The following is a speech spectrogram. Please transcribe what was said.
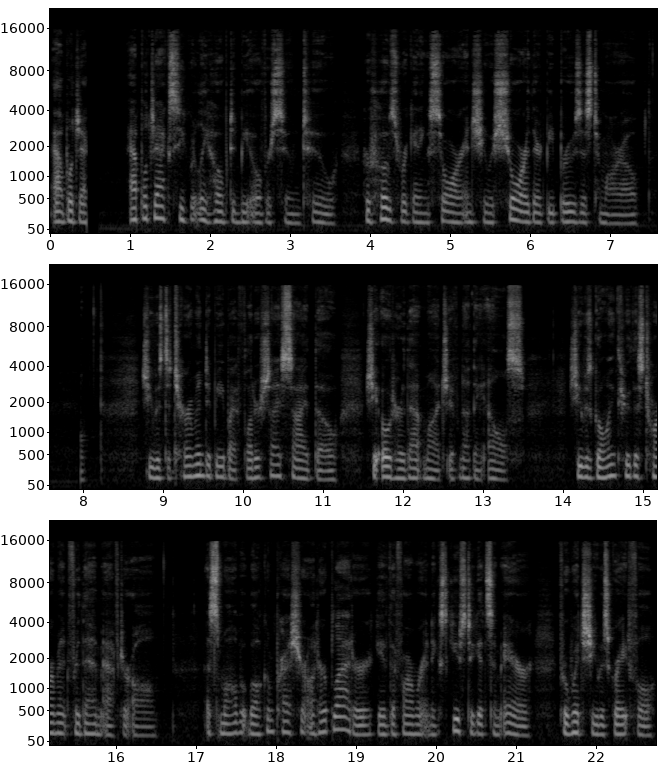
Applejack Applejack secretly hoped it'd be over soon, too. Her hooves were getting sore, and she was sure there'd be bruises tomorrow. She was determined to be by Fluttershy's side, though. She owed her that much, if nothing else. She was going through this torment for them, after all. A small but welcome pressure on her bladder gave the farmer an excuse to get some air, for which she was grateful.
